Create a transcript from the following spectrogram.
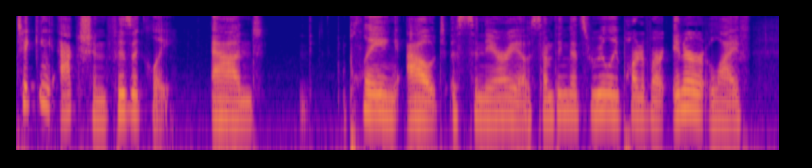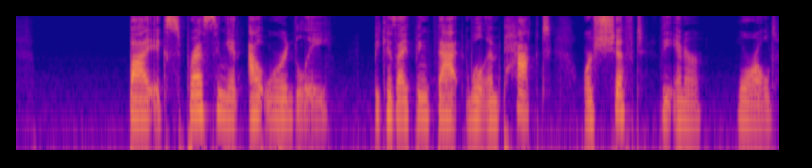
taking action physically and playing out a scenario, something that's really part of our inner life, by expressing it outwardly, because I think that will impact or shift the inner world.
